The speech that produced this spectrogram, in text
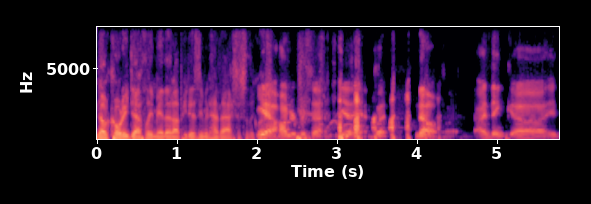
No, Cody definitely made that up. He doesn't even have access to the question. Yeah, hundred percent. Yeah, yeah. But no, I think uh, it,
